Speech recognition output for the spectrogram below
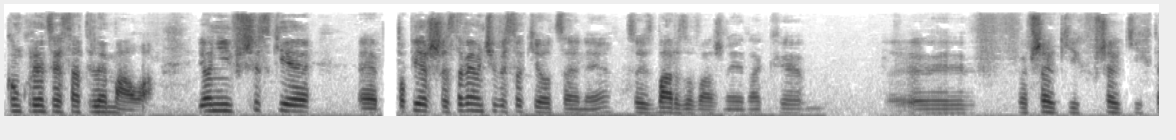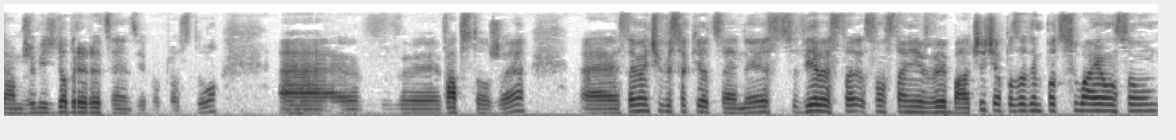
Konkurencja jest na tyle mała. I oni wszystkie, po pierwsze, stawiają ci wysokie oceny, co jest bardzo ważne, jednak we wszelkich, wszelkich tam, żeby mieć dobre recenzje po prostu e, w, w App Store. E, stawiają ci wysokie oceny, wiele są w stanie wybaczyć, a poza tym podsyłają, są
